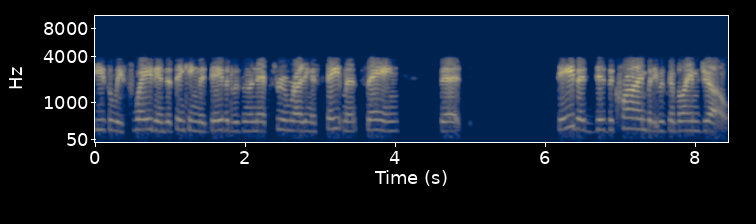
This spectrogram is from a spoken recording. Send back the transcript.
easily swayed into thinking that David was in the next room writing a statement saying that David did the crime, but he was going to blame Joe.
